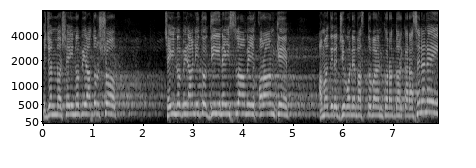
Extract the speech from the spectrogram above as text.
এজন্য সেই নবীর আদর্শ, সেই নবীর আনিত দিন এই ইসলাম, এই কোরআনকে আমাদের জীবনে বাস্তবায়ন করার দরকার আছে না নেই?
